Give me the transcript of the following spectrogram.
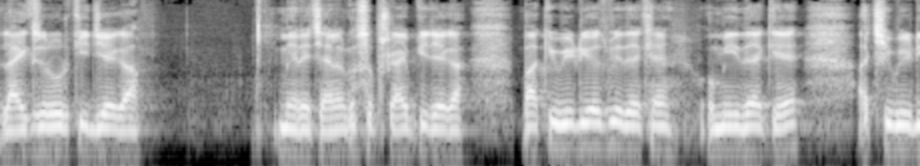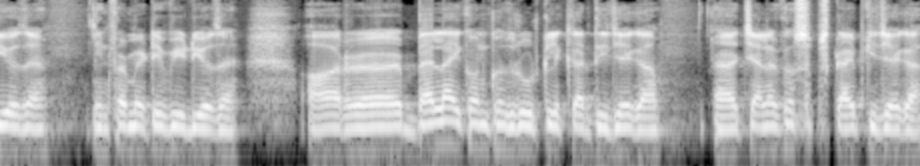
لائک ضرور کیجیے گا۔ میرے چینل کو سبسکرائب کیجیے گا۔ باقی ویڈیوز بھی دیکھیں۔ امید ہے کہ اچھی ویڈیوز ہیں انفارمیٹیو ویڈیوز ہیں۔ اور بیل آئیکن کو ضرور کلک کر دیجیے گا۔ چینل کو سبسکرائب کیجیے گا۔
